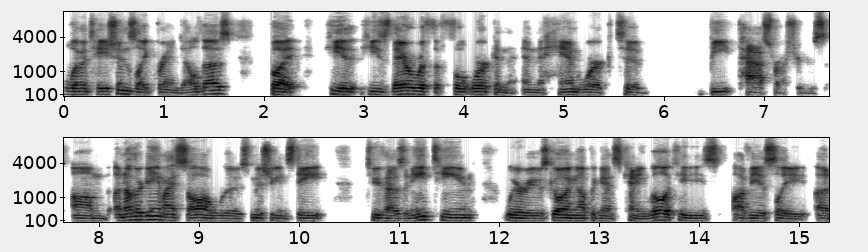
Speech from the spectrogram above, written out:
limitations like Brandel does, but he he's there with the footwork and the, and the handwork to beat pass rushers. Um, another game I saw was Michigan State 2018, where he was going up against Kenny Willekes, obviously a,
